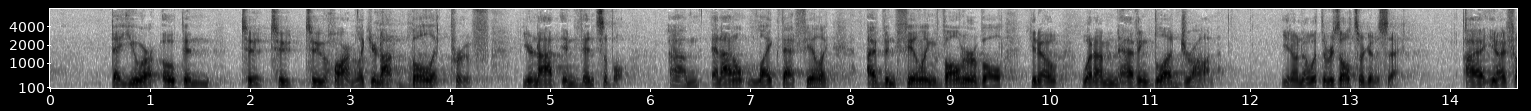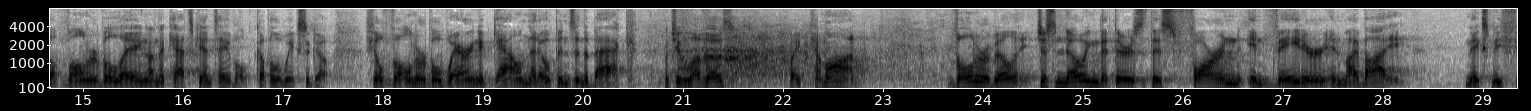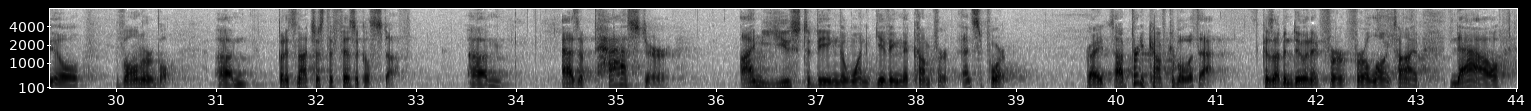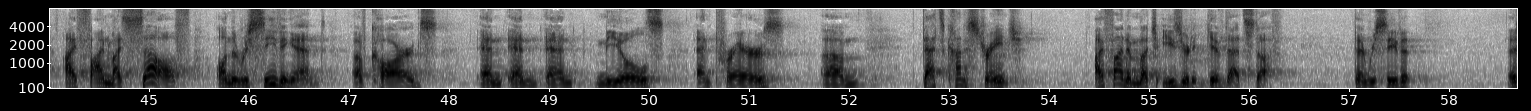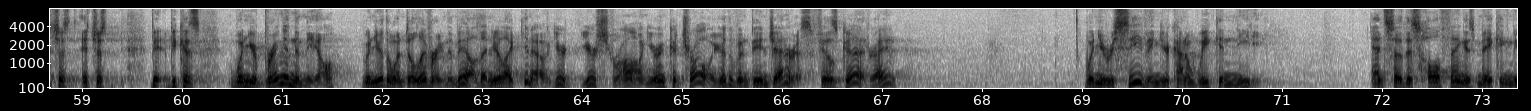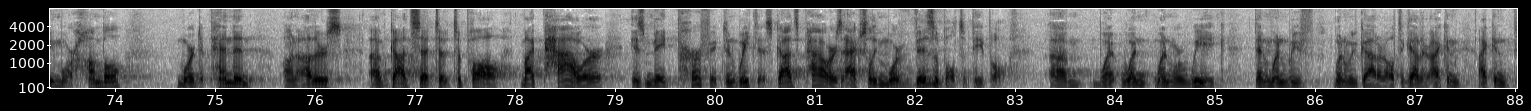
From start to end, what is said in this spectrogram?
that you are open to, to, to harm. Like you're not bulletproof, you're not invincible. Um, and I don't like that feeling. I've been feeling vulnerable, you know, when I'm having blood drawn. You don't know what the results are going to say. I, you know, I felt vulnerable laying on the CAT scan table a couple of weeks ago. I feel vulnerable wearing a gown that opens in the back. Don't you love those? Like, come on. Vulnerability. Just knowing that there's this foreign invader in my body makes me feel vulnerable. Um, but it's not just the physical stuff. Um, as a pastor, I'm used to being the one giving the comfort and support, right? So I'm pretty comfortable with that because I've been doing it for, for a long time. Now I find myself on the receiving end of cards and, and, and meals and prayers. Um, that's kind of strange. I find it much easier to give that stuff than receive it. It's just, it's just because when you're bringing the meal, when you're the one delivering the meal, then you're like, you know, you're, you're strong, you're in control, you're the one being generous. It feels good, right? When you're receiving, you're kind of weak and needy. And so this whole thing is making me more humble, more dependent on others. Um, God said to, to Paul, My power is made perfect in weakness. God's power is actually more visible to people um, when, when, when we're weak than when we've, when we've got it all together. I can, I can,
